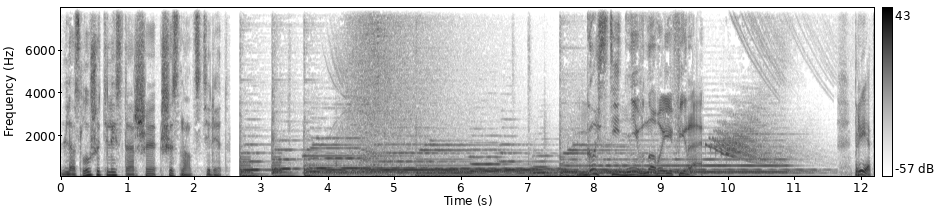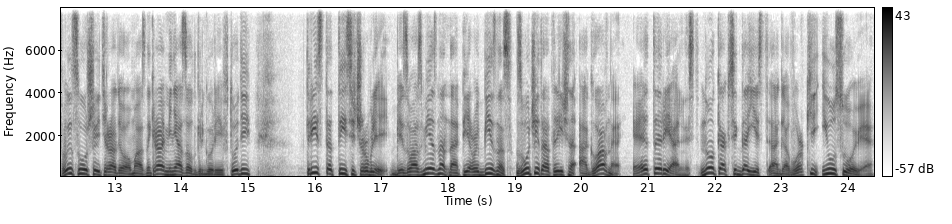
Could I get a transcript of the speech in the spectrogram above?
для слушателей старше 16 лет. Гости дневного эфира. Привет, вы слушаете радио «Алмазный край», меня зовут Григорий Евтодий. 300 тысяч рублей безвозмездно на первый бизнес. Звучит отлично, а главное – это реальность. Но, как всегда, есть оговорки и условия.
